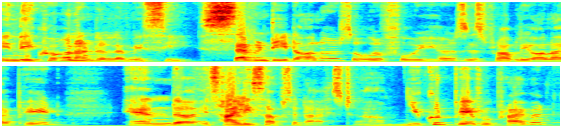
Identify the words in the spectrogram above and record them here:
in the equivalent of let me see $70 over four years is probably all i paid and uh, it's highly subsidized um, you could pay for private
